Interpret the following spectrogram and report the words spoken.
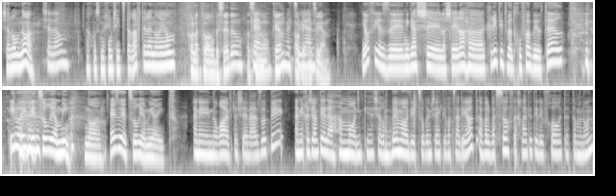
שלום נועה. שלום. אנחנו שמחים שהצטרפת אלינו היום. כל התואר בסדר? כן, עשינו, כן? מצוין. אוקיי, מצוין. יופי, אז אה, ניגש אה, לשאלה הקריטית והדחופה ביותר. אילו היית יצור ימי, נועה, איזה יצור ימי היית? אני נורא אוהבת את השאלה הזאתי. אני חשבתי עליה המון, כי יש הרבה מאוד יצורים שהייתי רוצה להיות, אבל בסוף החלטתי לבחור את התמנון,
